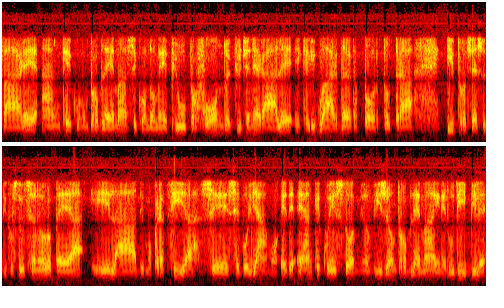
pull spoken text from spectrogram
fare anche con un problema secondo me più profondo e più generale e che riguarda il rapporto tra il processo di costruzione europea e la democrazia, se, se vogliamo, ed è anche questo a mio avviso un problema ineludibile,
